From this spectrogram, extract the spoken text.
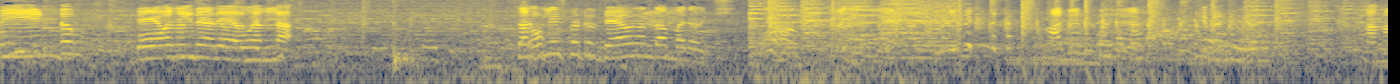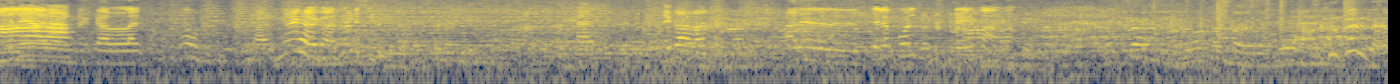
വീണ്ടും police Devananda. Circle inspector Devananda Manoj. കള്ളൻ. ചിലപ്പോൾ ദേവാകാം സുഖല്ലേ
